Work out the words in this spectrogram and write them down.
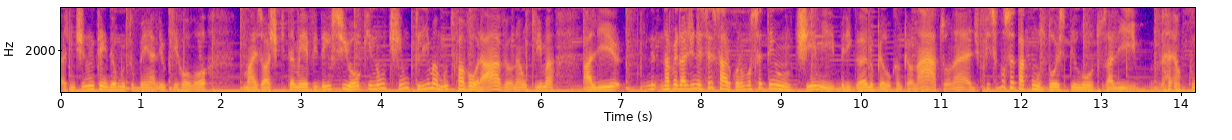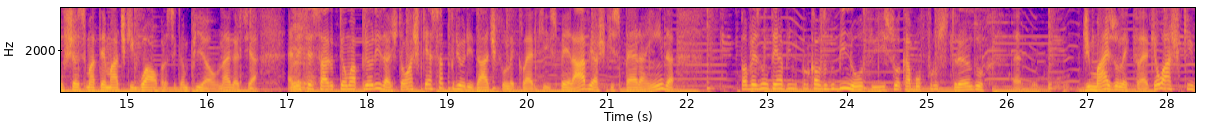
A gente não entendeu muito bem ali o que rolou, mas eu acho que também evidenciou que não tinha um clima muito favorável, né? Um clima ali, na verdade, necessário. Quando você tem um time brigando pelo campeonato, né? É difícil você estar tá com os dois pilotos ali né? com chance matemática igual para ser campeão, né, Garcia? É necessário ter uma prioridade. Então acho que essa prioridade que o Leclerc esperava e acho que espera ainda talvez não tenha vindo por causa do Binotto, e isso acabou frustrando é, demais o Leclerc. Eu acho que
